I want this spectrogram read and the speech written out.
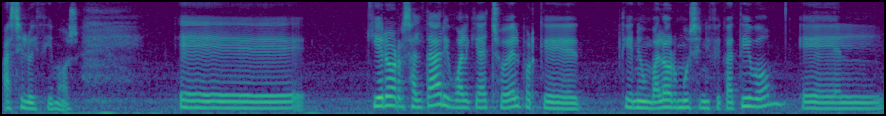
así lo hicimos. Eh, quiero resaltar, igual que ha hecho él, porque tiene un valor muy significativo, el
